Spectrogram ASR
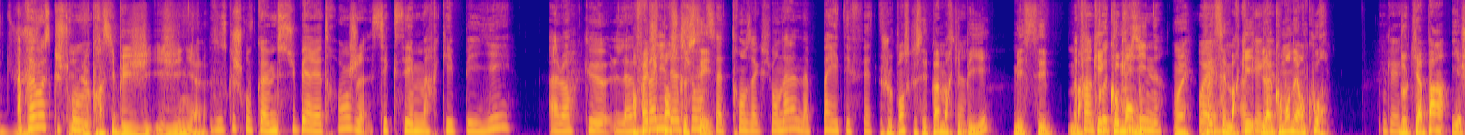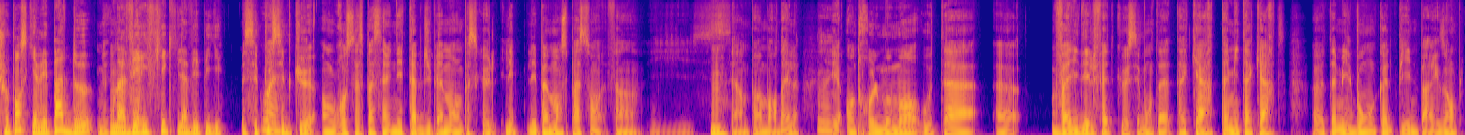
du- Après, moi, ce que je trouve- Le principe est, est génial. Ce que je trouve quand même super étrange, c'est que c'est marqué payé, alors que la En fait, je pense que validation de cette transaction-là n'a pas été faite. Je pense que c'est pas marqué Ah. payé, mais c'est Enfin, marqué côté commande. cuisine. Ouais. En fait, c'est marqué la commande est en cours. Donc il y a pas, il y a- je pense qu'il n'y avait pas de. On a vérifié qu'il avait payé. Mais c'est Ouais. possible que, en gros, ça se passe à une étape du paiement parce que les, les paiements se passent en. Enfin, Hmm. c'est un peu un bordel. Ouais. Et entre le moment où tu as validé le fait que c'est bon, ta, ta carte, tu as mis ta carte, tu as mis le bon code PIN par exemple,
